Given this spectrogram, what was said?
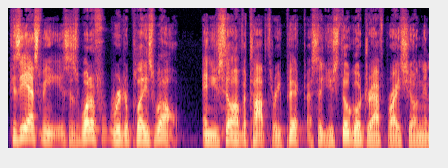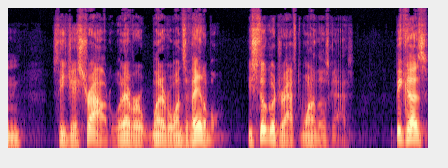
because he asked me, he says, "What if Ridder plays well and you still have a top three pick?" I said, "You still go draft Bryce Young and C.J. Stroud, whatever, whatever one's available. You still go draft one of those guys because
